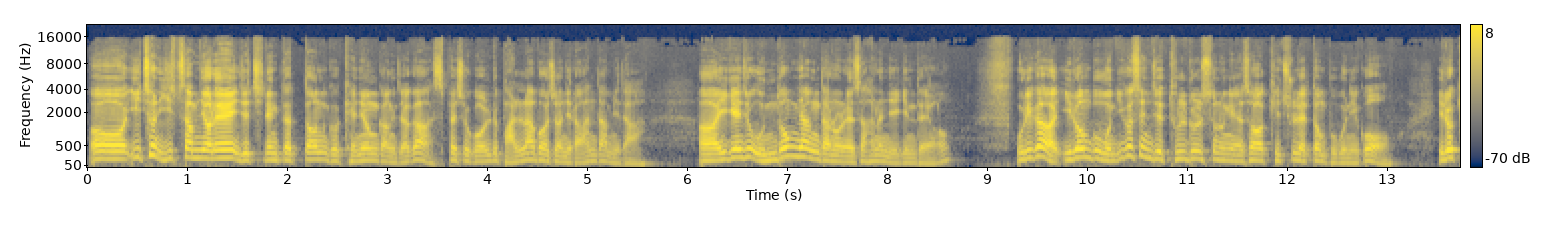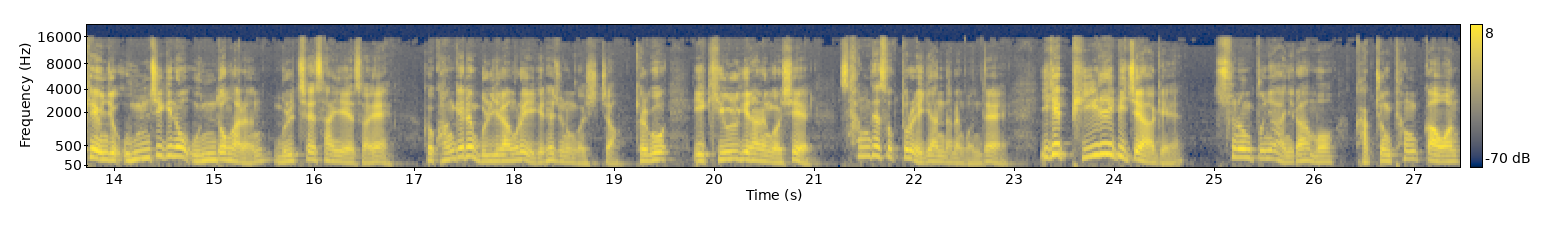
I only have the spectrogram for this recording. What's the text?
어, 2023년에 이제 진행됐던 그 개념 강좌가 스페셜 골드 발라 버전이라 한답니다. 어, 이게 이제 운동량 단원에서 하는 얘기인데요. 우리가 이런 부분, 이것은 이제 둘둘 수능에서 기출 했던 부분이고 이렇게 이제 움직이는 운동하는 물체 사이에서의 그 관계를 물리량으로 얘기를 해주는 것이죠. 결국 이 기울기라는 것이 상대 속도를 얘기한다는 건데 이게 비일비재하게 수능뿐이 아니라 뭐 각종 평가원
